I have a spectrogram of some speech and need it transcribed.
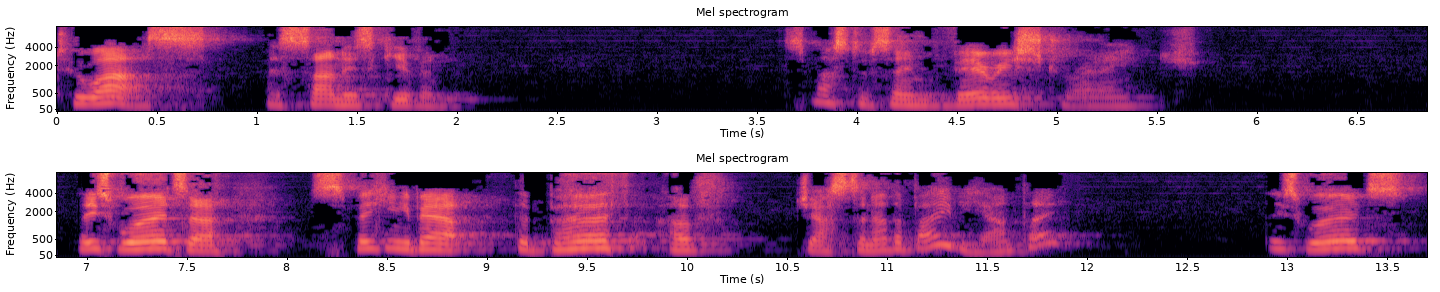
to us a son is given. This must have seemed very strange. These words are speaking about the birth of just another baby, aren't they? These words,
